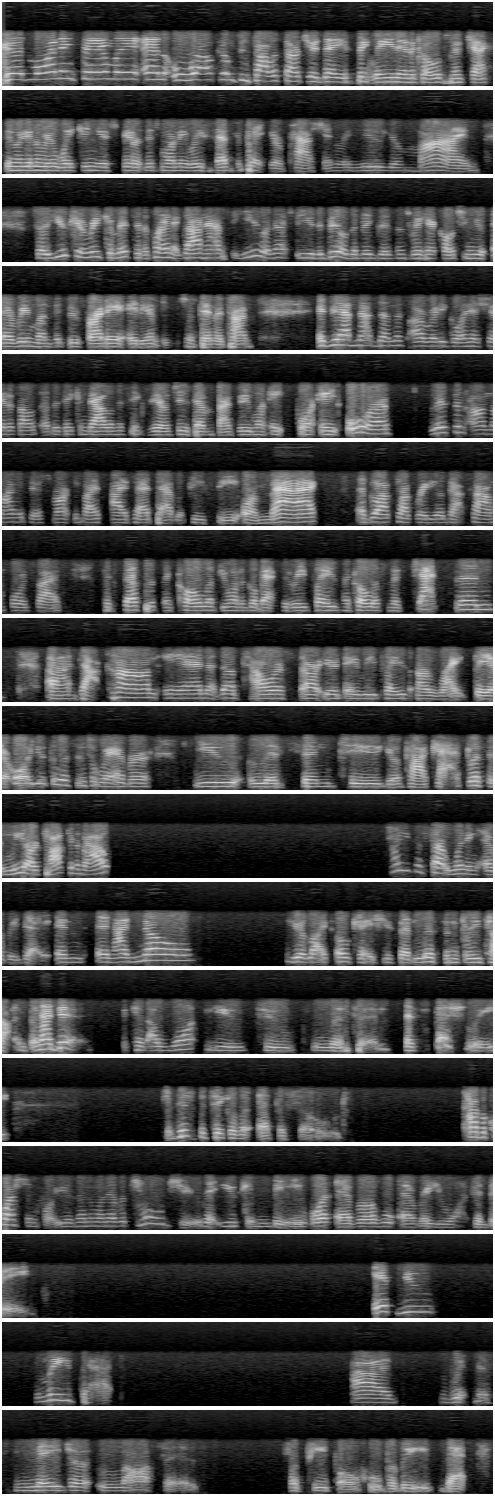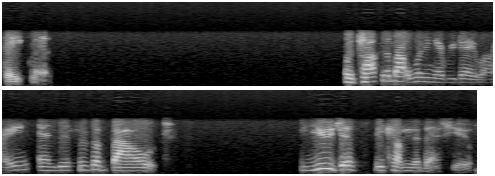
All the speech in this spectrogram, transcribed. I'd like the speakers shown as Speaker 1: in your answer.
Speaker 1: Good morning, family, and welcome to Power Start Your Day. It's St. Lean and Nicole Smith Jackson. We're going to reawaken your spirit this morning, resuscitate your passion, renew your mind, so you can recommit to the plan that God has for you, and that's for you to build a big business. We're here coaching you every Monday through Friday at 8 a.m. Eastern Standard Time. If you have not done this already, go ahead and share the call with others. They can dial in one eight four eight or listen online with their smart device, iPad, tablet, PC, or Mac at blogtalkradio.com forward slash success with Nicola. If you want to go back to the replays, NicolaSmithJackson.com uh, and the Power Start Your Day replays are right there. Or you can listen to wherever you listen to your podcast. Listen, we are talking about how you can start winning every day. And and I know you're like, okay, she said listen three times. And I did because I want you to listen, especially to this particular episode. I have a question for you. Has anyone ever told you that you can be whatever whoever you want to be? If you believe that, I've witnessed major losses for people who believe that statement we're talking about winning every day, right? And this is about you just becoming the best you,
